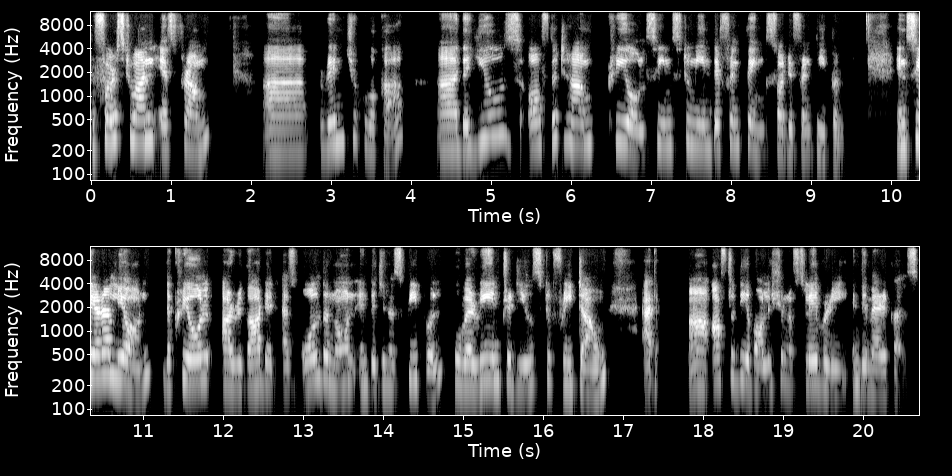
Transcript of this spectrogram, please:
The first one is from uh, Rin. Uh, the use of the term Creole seems to mean different things for different people. In Sierra Leone, the Creole are regarded as all the non-indigenous people who were reintroduced to Freetown at uh, after the abolition of slavery in the Americas.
